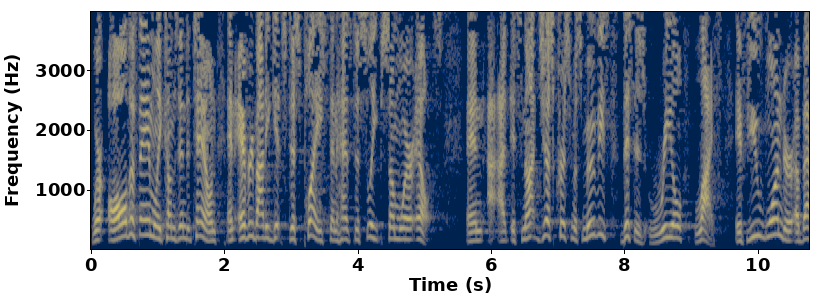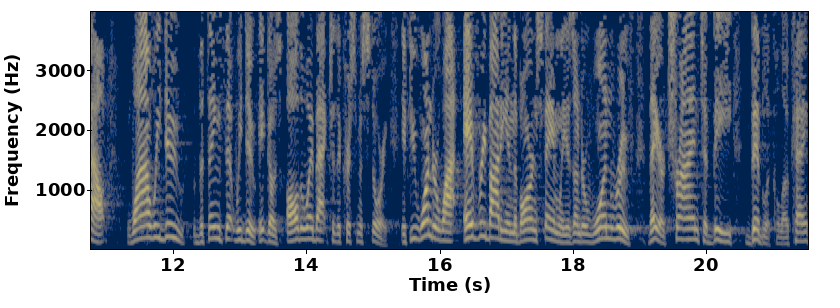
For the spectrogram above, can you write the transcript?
where all the family comes into town and everybody gets displaced and has to sleep somewhere else. And I, it's not just Christmas movies, this is real life. If you wonder about why we do the things that we do. It goes all the way back to the Christmas story. If you wonder why everybody in the Barnes family is under one roof, they are trying to be biblical, okay?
